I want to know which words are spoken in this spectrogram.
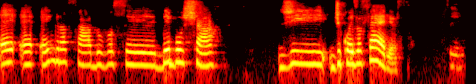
É, é, é engraçado você debochar de, de coisas sérias. Sim.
